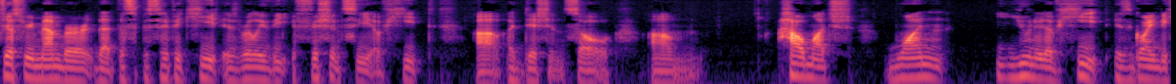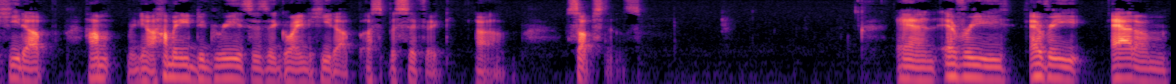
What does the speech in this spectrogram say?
just remember that the specific heat is really the efficiency of heat uh, addition. So, um, how much one unit of heat is going to heat up how you know how many degrees is it going to heat up a specific uh, substance and every every atom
